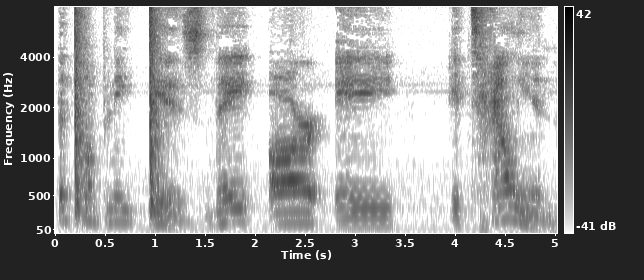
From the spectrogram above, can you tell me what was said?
the company is. They are a Italian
